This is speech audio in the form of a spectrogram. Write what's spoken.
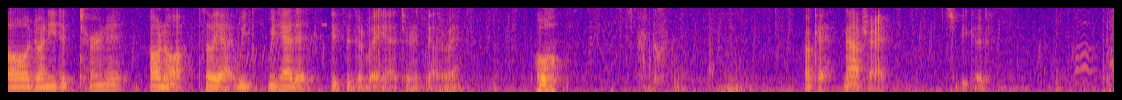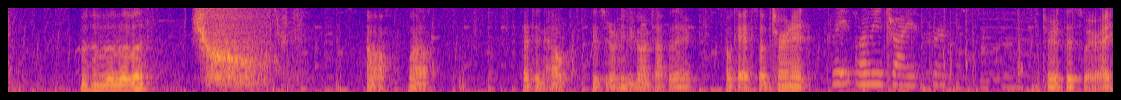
Oh, do I need to turn it? Oh no. So yeah, we we'd had it the, the good way. Yeah, turn it the other way. Oh, sprinkler. Okay, now try it. Should be good. Oh well, that didn't help. Guess we don't need to go on top of there. Okay, so turn it, Wait, let me try it first. turn it this way, right?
